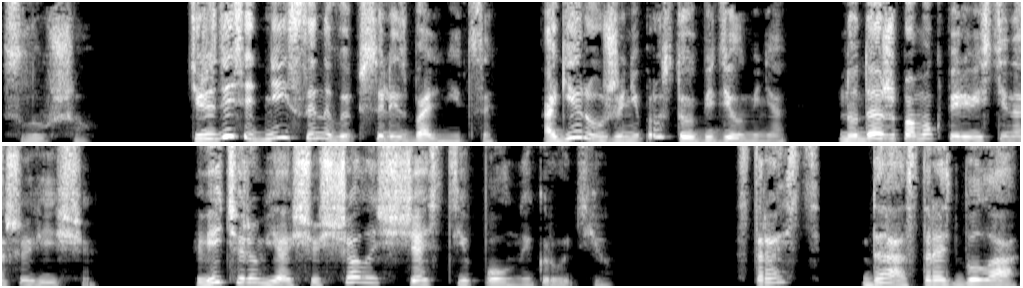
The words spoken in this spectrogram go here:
слушал. Через десять дней сына выписали из больницы, а Гера уже не просто убедил меня, но даже помог перевести наши вещи. Вечером я ощущала счастье полной грудью. Страсть? Да, страсть была,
